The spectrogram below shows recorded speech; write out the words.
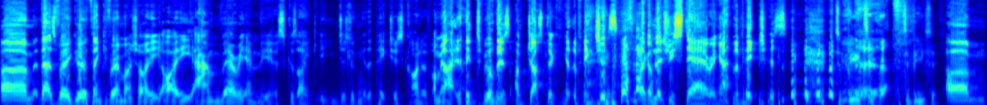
Um, that's very good. Thank you very much. I, I am very envious because I just looking at the pictures, kind of. I mean, I, to be honest, I'm just looking at the pictures. like I'm literally staring at the pictures. It's a beauty. it's a beauty. Um,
